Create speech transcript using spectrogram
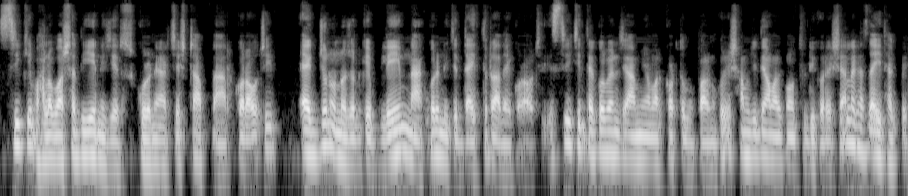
স্ত্রীকে ভালোবাসা দিয়ে নিজের করে নেওয়ার চেষ্টা আপনার করা উচিত। একজন অন্যজনকে ব্লেম না করে নিজের দায়িত্বটা আদায় করা উচিত। স্ত্রী চিন্তা করবেন যে, আমি আমার কর্তব্য পালন করি, স্বামী যদি আমার কোনো ত্রুটি করে, সে আল্লাহ কাছে দায়ী থাকবে।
